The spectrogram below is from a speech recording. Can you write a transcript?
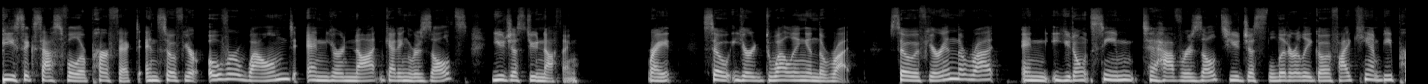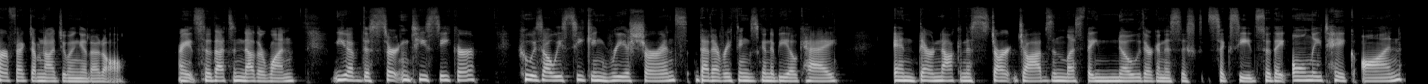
be successful or perfect. And so if you're overwhelmed and you're not getting results, you just do nothing, right? So you're dwelling in the rut. So if you're in the rut and you don't seem to have results, you just literally go, if I can't be perfect, I'm not doing it at all. Right. So that's another one. You have the certainty seeker who is always seeking reassurance that everything's going to be okay. And they're not going to start jobs unless they know they're going to su- succeed. So they only take on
